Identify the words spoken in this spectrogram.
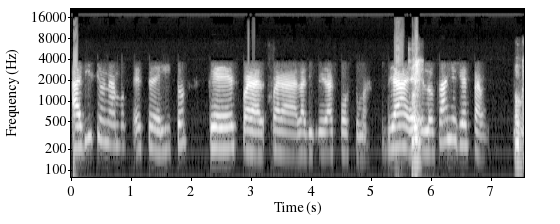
adicionamos este delito que es para para la dignidad póstuma ya eh, los años ya estaban. Ok,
